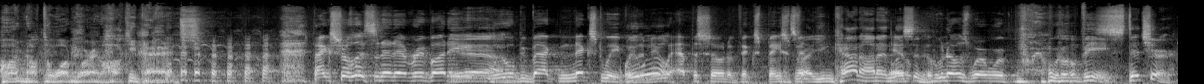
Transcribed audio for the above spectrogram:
Oh, I'm not the one wearing hockey pants. Thanks for listening, everybody. Yeah. We will be back next week with We a new episode of Vic's Basement. That's right. You can count on it. And listen, who knows where we're, we'll be? Stitcher.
